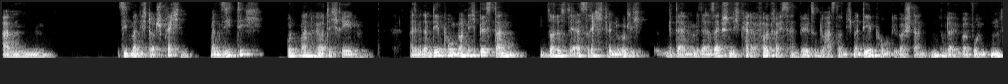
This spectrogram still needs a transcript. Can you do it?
ähm, sieht man dich dort sprechen. Man sieht dich und man hört dich reden. Also wenn du an dem Punkt noch nicht bist, dann solltest du erst recht, wenn du wirklich mit, deinem, mit deiner Selbstständigkeit erfolgreich sein willst und du hast noch nicht mal den Punkt überstanden oder überwunden,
